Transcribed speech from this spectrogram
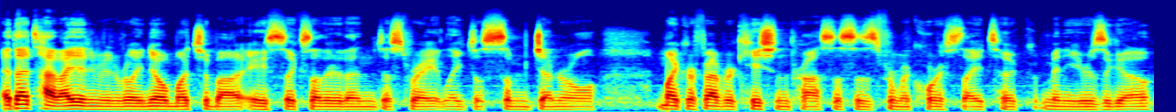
at that time, I didn't even really know much about ASICs other than just right, like just some general microfabrication processes from a course I took many years ago.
